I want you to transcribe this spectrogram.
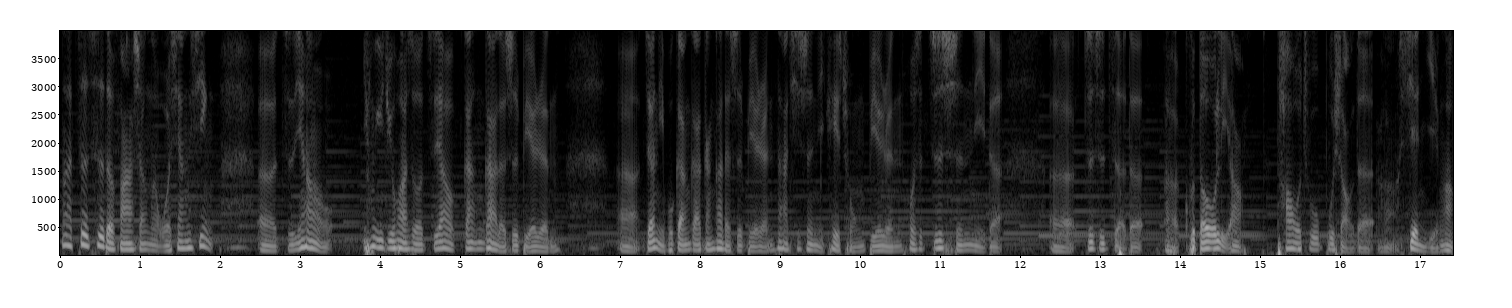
那这次的发生呢？我相信，呃，只要用一句话说，只要尴尬的是别人，呃，只要你不尴尬，尴尬的是别人，那其实你可以从别人或是支持你的，呃，支持者的呃裤兜里啊，掏出不少的啊现银啊，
